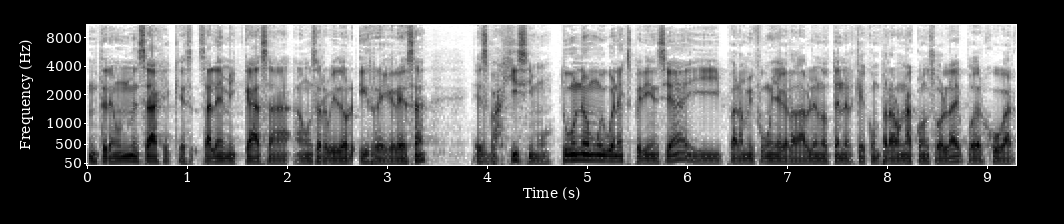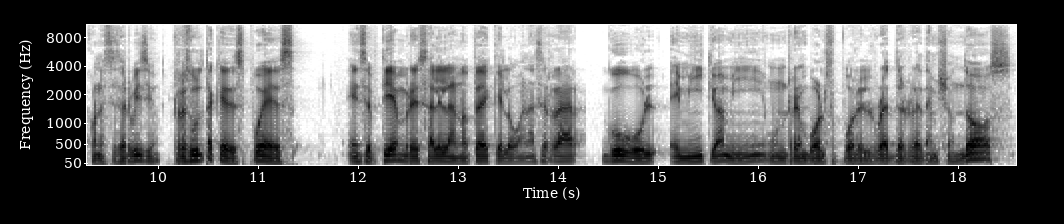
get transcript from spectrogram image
entre un mensaje que sale de mi casa a un servidor y regresa es bajísimo. Tuve una muy buena experiencia y para mí fue muy agradable no tener que comprar una consola y poder jugar con este servicio. Resulta que después, en septiembre, sale la nota de que lo van a cerrar. Google emitió a mí un reembolso por el Red Dead Redemption 2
